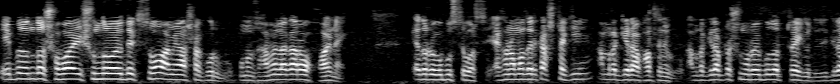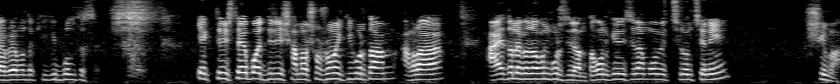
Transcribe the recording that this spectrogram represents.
এই পর্যন্ত সবাই সুন্দরভাবে দেখছ, আমি আশা করব কোনো ঝামেলা কারও হয় নাই। এতটুকু বুঝতে পারছি। এখন আমাদের কাজটা কি? আমরা গ্রাফ হাতে নেব। আমরা গ্রাফটা সুন্দরভাবে বোঝার ট্রাই করি যে গ্রাফে আমাদের কী কী বলতেছে। একত্রিশ থেকে পঁয়ত্রিশ, আমরা সবসময় কী করতাম? আমরা আয়তলেখা যখন করছিলাম, তখন কিনেছিলাম অবিচ্ছিন্ন শ্রেণি সীমা।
